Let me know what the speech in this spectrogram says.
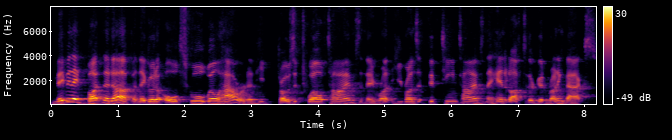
Maybe they button it up and they go to old school Will Howard and he throws it 12 times and they run he runs it 15 times and they hand it off to their good running backs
